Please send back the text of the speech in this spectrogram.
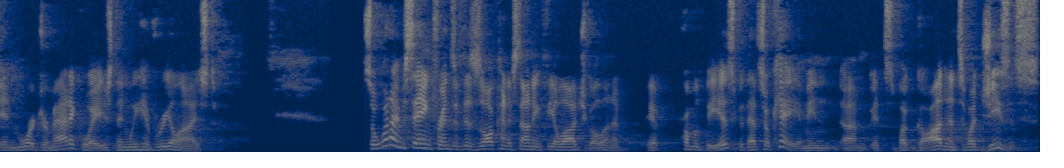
in more dramatic ways than we have realized. So, what I'm saying, friends, if this is all kind of sounding theological, and it, it probably is, but that's okay. I mean, um, it's about God and it's about Jesus.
